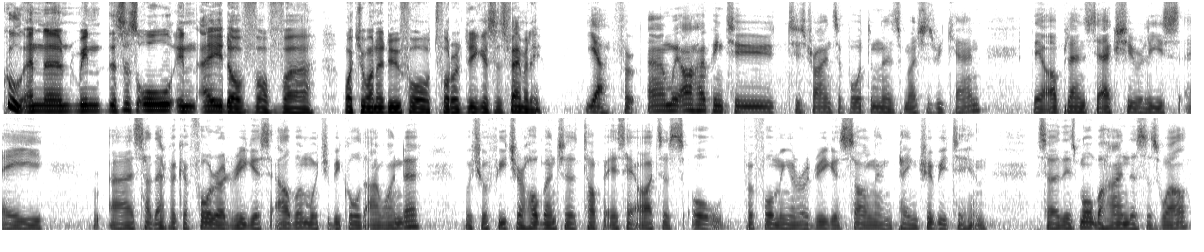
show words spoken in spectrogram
Cool, and uh, I mean this is all in aid of of uh, what you want to do for for Rodriguez's family. Yeah, for um, we are hoping to to try and support them as much as we can. There are plans to actually release a uh, South Africa for Rodriguez album, which will be called I Wonder, which will feature a whole bunch of top SA artists all performing a Rodriguez song and paying tribute to him. So there's more behind this as well.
